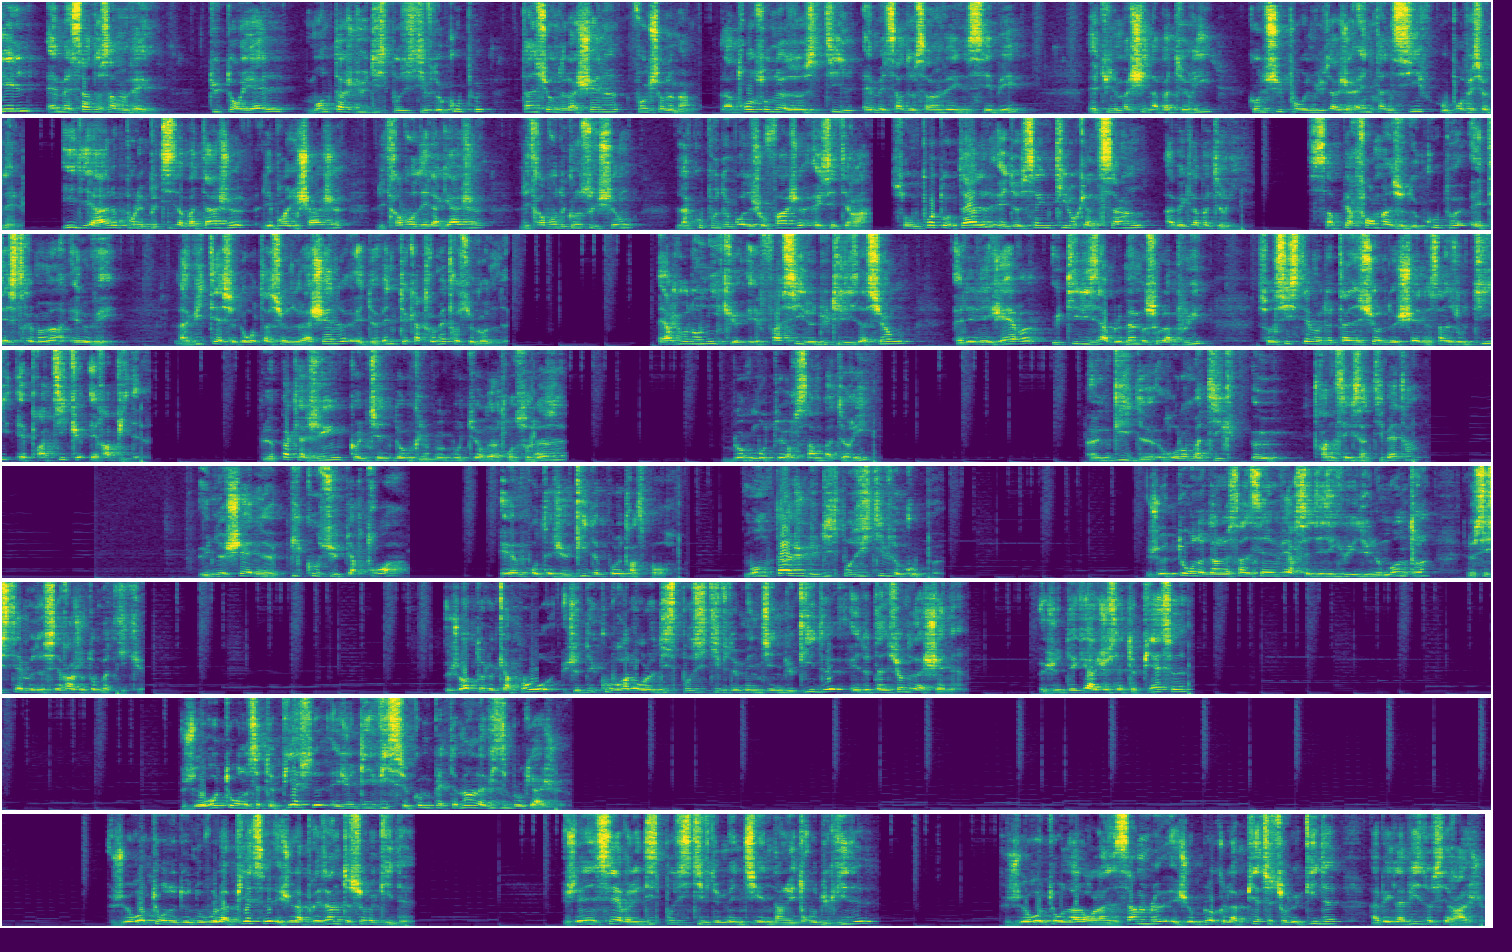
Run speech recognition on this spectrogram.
Style MSA 220. Tutoriel, montage du dispositif de coupe, tension de la chaîne, fonctionnement. La tronçonneuse style MSA 220 CB est une machine à batterie conçue pour un usage intensif ou professionnel. Idéale pour les petits abattages, les branchages, les travaux d'élagage, les travaux de construction, la coupe de bois de chauffage, etc. Son poids total est de 5 kg 400 avec la batterie. Sa performance de coupe est extrêmement élevée. La vitesse de rotation de la chaîne est de 24 mètres secondes. Ergonomique et facile d'utilisation, elle est légère, utilisable même sous la pluie. Son système de tension de chaîne sans outils est pratique et rapide. Le packaging contient donc le bloc moteur de la tronçonneuse, bloc moteur sans batterie, un guide Rolomatic E 35 cm, une chaîne Pico Super 3 et un protège-guide pour le transport. Montage du dispositif de coupe. Je tourne dans le sens inverse des aiguilles d'une montre le système de serrage automatique. J'ôte le capot, je découvre alors le dispositif de maintien du guide et de tension de la chaîne. Je dégage cette pièce. Je retourne cette pièce et je dévisse complètement la vis de blocage. Je retourne de nouveau la pièce et je la présente sur le guide. J'insère les dispositifs de maintien dans les trous du guide. Je retourne alors l'ensemble et je bloque la pièce sur le guide avec la vis de serrage.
